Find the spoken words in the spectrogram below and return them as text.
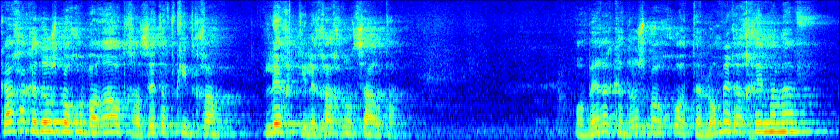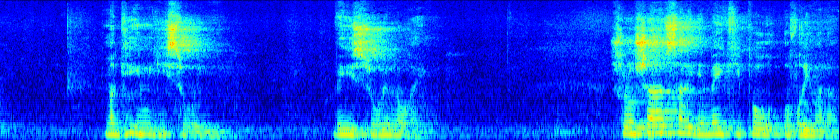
ככה הקדוש ברוך הוא ברא אותך, זה תפקידך. לך כי לכך נוצרת. אומר הקדוש ברוך הוא, אתה לא מרחם עליו? מגיעים ייסורים, וייסורים נוראים. שלושה עשר ימי כיפור עוברים עליו,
